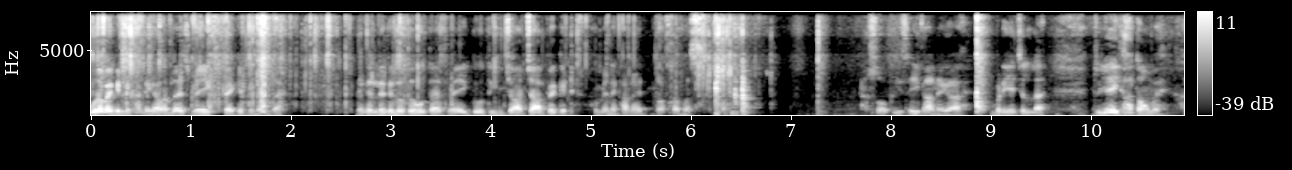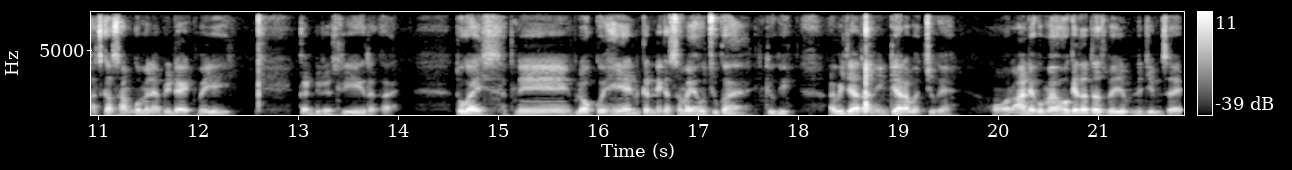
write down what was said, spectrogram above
पूरा पैकेट नहीं खाने का मतलब इसमें एक पैकेट निकलता है। निकलने के लिए तो होता है इसमें एक, दो, तीन, चार चार पैकेट। और मैंने खाना है इतना सा बस। सौ पीस ही खाने का है। बढ़िया चल रहा है। तो यही खाता हूँ मैं। आज कल शाम को मैंने अपनी डाइट में यही कंटिन्यूसली यही रखा है। तो गाइस अपने ब्लॉग को यहीं एंड करने का समय हो चुका है, क्योंकि अभी ज़्यादा नहीं, ग्यारह बज चुके हैं। और आने को मैं हो गया था दस बजे, अपने जिम से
